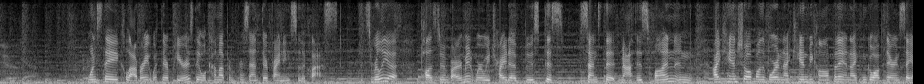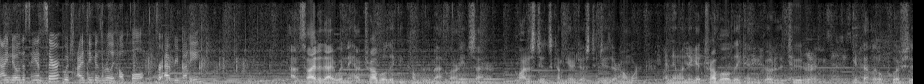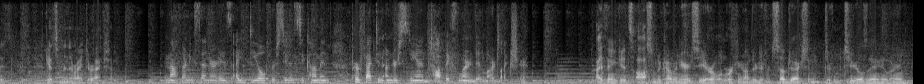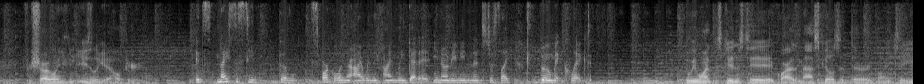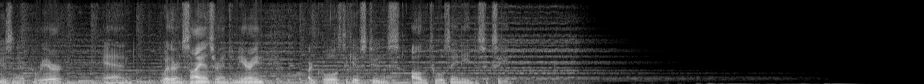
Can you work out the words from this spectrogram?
Once they collaborate with their peers, they will come up and present their findings to the class. It's really a positive environment where we try to boost this sense that math is fun and I can show up on the board and I can be confident and I can go up there and say I know this answer, which I think is really helpful for everybody. Outside of that, when they have trouble, they can come to the Math Learning Center. A lot of students come here just to do their homework. And then when they get trouble, they can go to the tutor and get that little push that gets them in the right direction. The Math Learning Center is ideal for students to come and perfect and understand topics learned in large lecture. I think it's awesome to come in here and see everyone working on their different subjects and different materials they need to learn. If you're struggling, you can easily get help here. It's nice to see the sparkle in their eye when they finally get it, you know what I mean? And it's just like, boom, it clicked. We want the students to acquire the math skills that they're going to use in their career. And whether in science or engineering, our goal is to give students all the tools they need to succeed.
